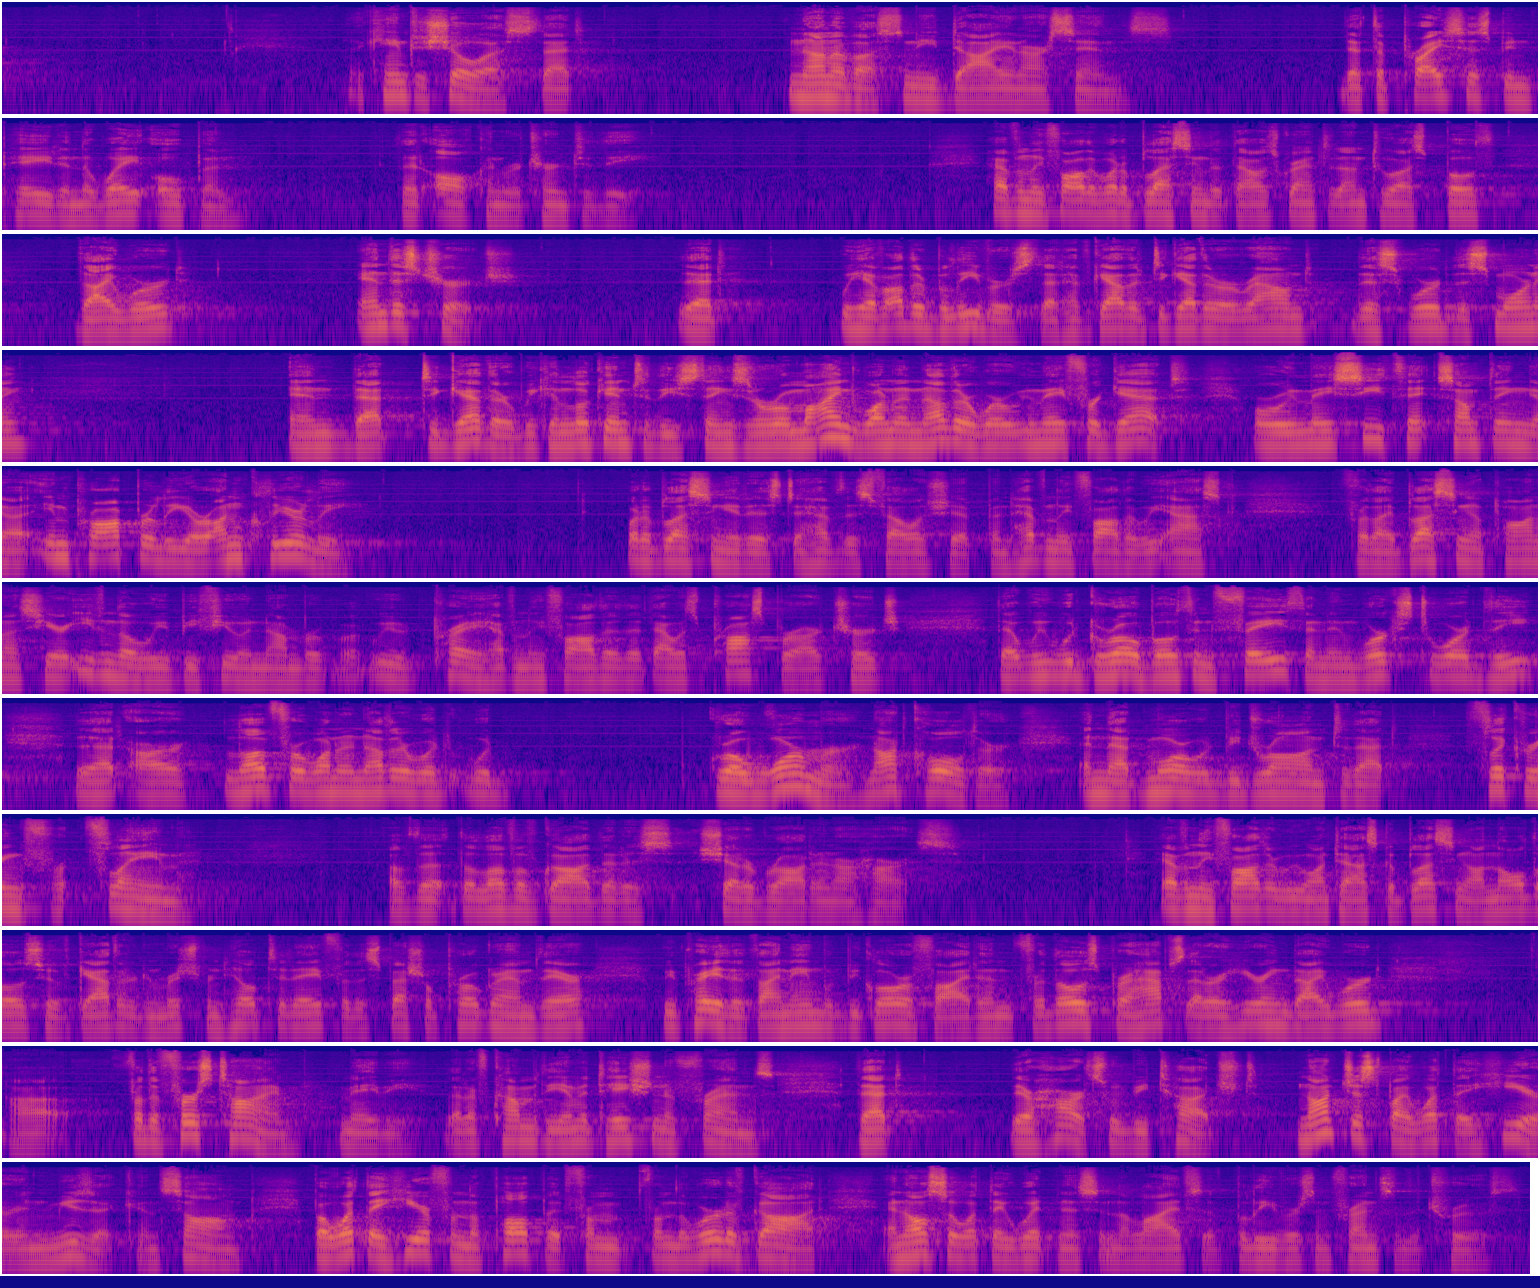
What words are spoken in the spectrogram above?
That came to show us that none of us need die in our sins, that the price has been paid and the way open, that all can return to Thee. Heavenly Father, what a blessing that thou hast granted unto us both thy word and this church, that we have other believers that have gathered together around this word this morning, and that together we can look into these things and remind one another where we may forget or we may see th- something uh, improperly or unclearly. What a blessing it is to have this fellowship. And Heavenly Father, we ask for thy blessing upon us here, even though we be few in number. But we would pray, Heavenly Father, that thou wouldst prosper our church, that we would grow both in faith and in works toward thee, that our love for one another would, would grow warmer, not colder, and that more would be drawn to that flickering flame of the, the love of God that is shed abroad in our hearts. Heavenly Father, we want to ask a blessing on all those who have gathered in Richmond Hill today for the special program there. We pray that thy name would be glorified. And for those perhaps that are hearing thy word uh, for the first time, maybe, that have come at the invitation of friends, that their hearts would be touched, not just by what they hear in music and song, but what they hear from the pulpit, from, from the Word of God, and also what they witness in the lives of believers and friends of the truth.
